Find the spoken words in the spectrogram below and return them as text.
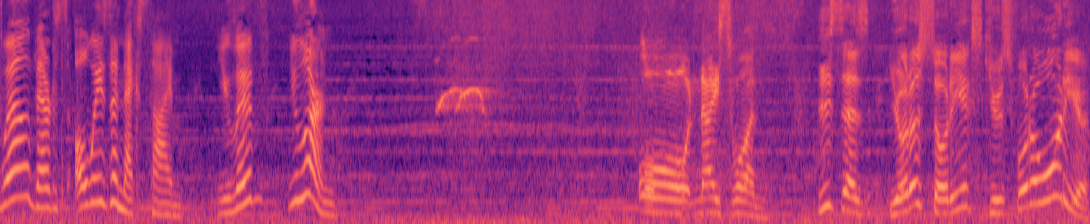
Well, there's always a next time. You live, you learn. Oh, nice one. He says you're a sorry excuse for a warrior.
